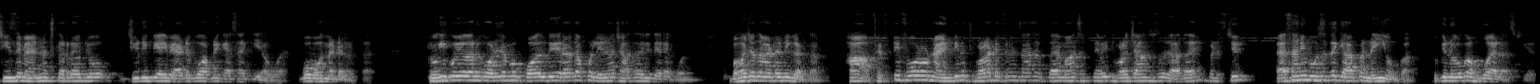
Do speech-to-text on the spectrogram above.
चीज़ें मैनेज कर रहे हो, जो जीडीपीआई वैट है, वो आपने कैसा किया हुआ है, वो बहुत मैटर करता है। क्योंकि कोई अगर कॉलेज वो कॉल दे रहा है तो आपको लेना चाहता भी दे रहा है कॉल बहुत ज़्यादा मैटर नहीं करता। हाँ 54 और 90 में थोड़ा डिफरेंस आ सकता है, मान सकते हैं भाई, थोड़ा चांस तो ज़्यादा है बट स्टिल ऐसा नहीं बोल सकते कि आपका नहीं होगा, क्योंकि लोगों का हुआ है लास्ट ईयर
